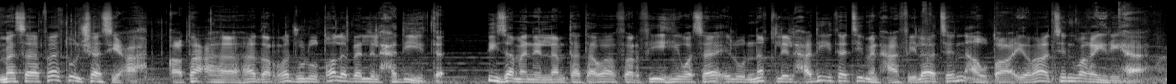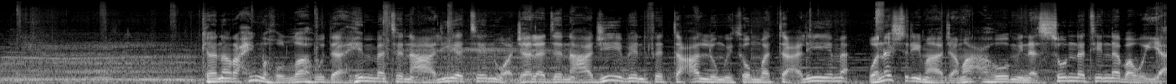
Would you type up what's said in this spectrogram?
مسافات شاسعة قطعها هذا الرجل طلبا للحديث. في زمن لم تتوافر فيه وسائل النقل الحديثة من حافلات أو طائرات وغيرها كان رحمه الله ذا همة عالية وجلد عجيب في التعلم ثم التعليم ونشر ما جمعه من السنة النبوية.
